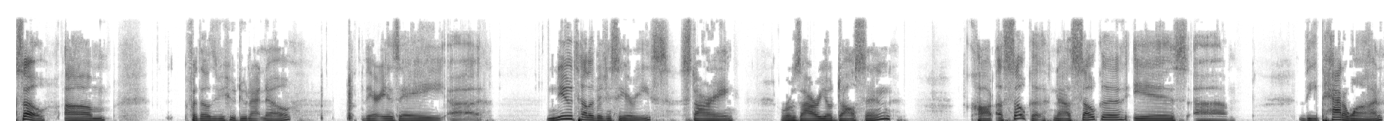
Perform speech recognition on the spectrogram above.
So, um, for those of you who do not know, there is a uh, new television series starring Rosario Dawson called Ahsoka. Now, Ahsoka is um, the Padawan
